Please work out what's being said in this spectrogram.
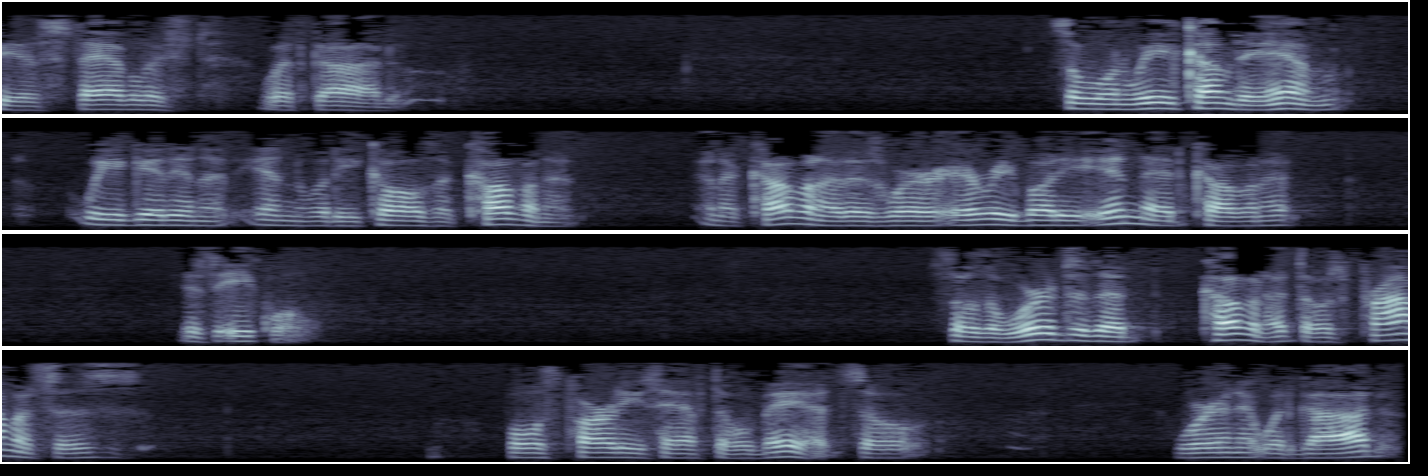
be established with God. So when we come to Him, we get in it in what He calls a covenant. And a covenant is where everybody in that covenant is equal. So the words of that covenant, those promises, both parties have to obey it. So we're in it with God.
